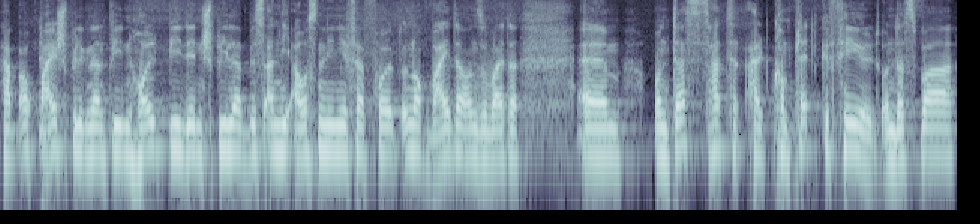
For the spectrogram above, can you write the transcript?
habe auch Beispiele genannt, wie ein Holtby den Spieler bis an die Außenlinie verfolgt und noch weiter und so weiter. Ähm, und das hat halt komplett gefehlt. Und das war,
